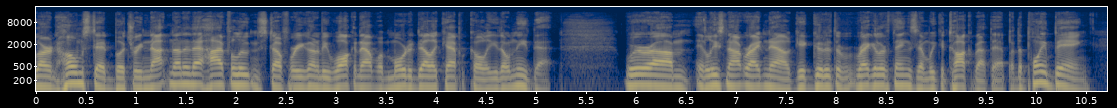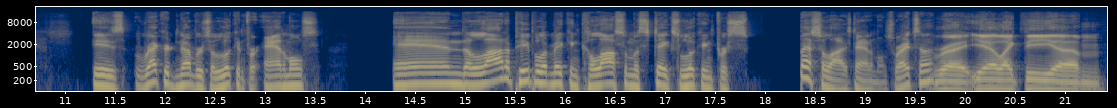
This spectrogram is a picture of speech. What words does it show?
Learn homestead butchery, not none of that highfalutin stuff where you're going to be walking out with mortadella capicola. You don't need that. We're um, at least not right now. Get good at the regular things, and we could talk about that. But the point being is record numbers are looking for animals, and a lot of people are making colossal mistakes looking for specialized animals. Right, son? Right. Yeah, like the um,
